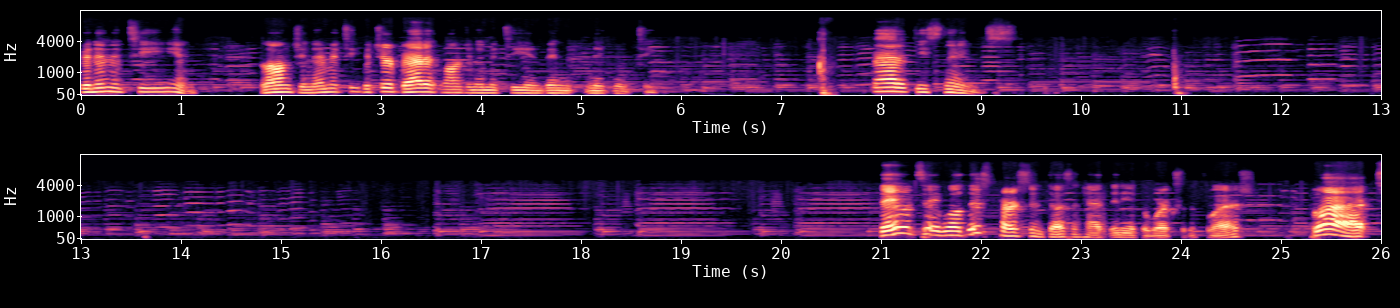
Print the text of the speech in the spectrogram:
benignity and longanimity, but you're bad at longanimity and benignity. Bad at these things. they would say, well, this person doesn't have any of the works of the flesh, but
